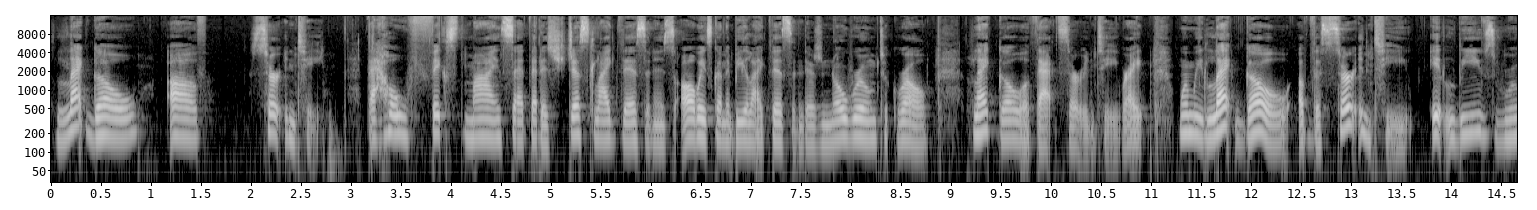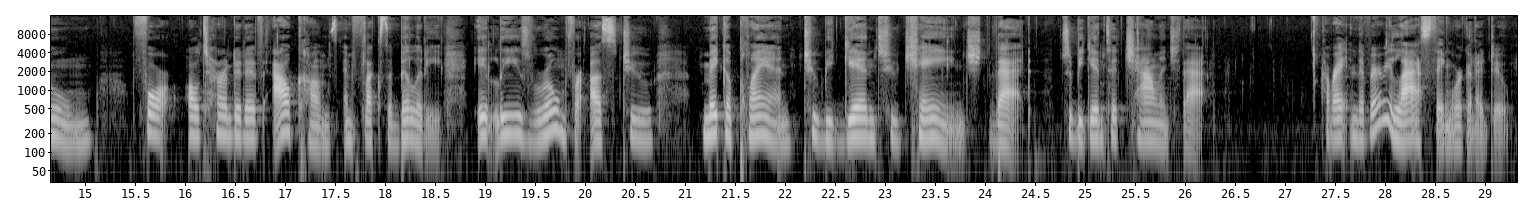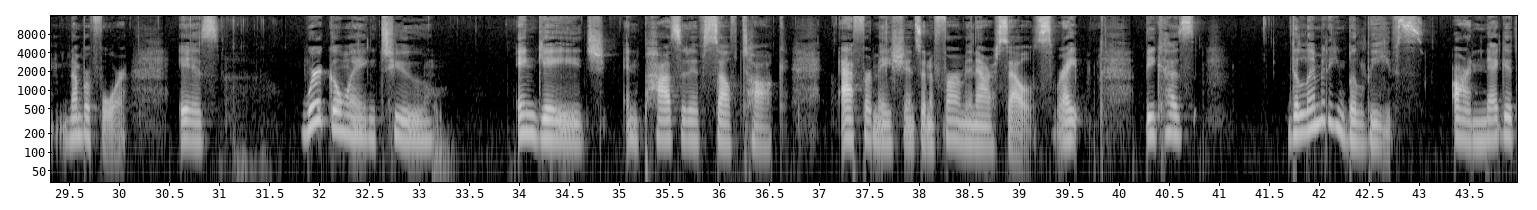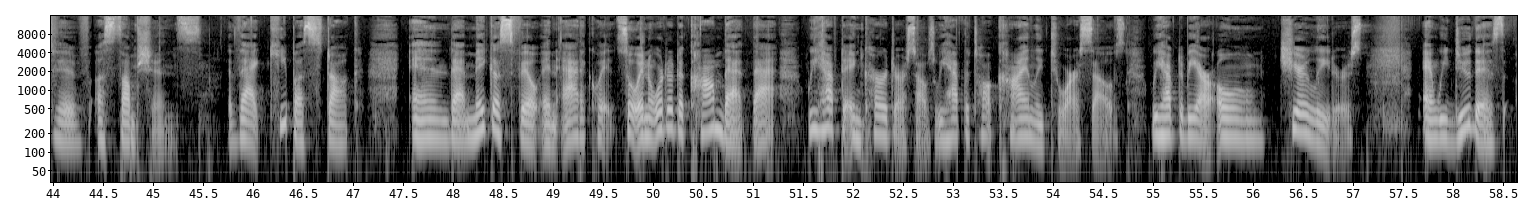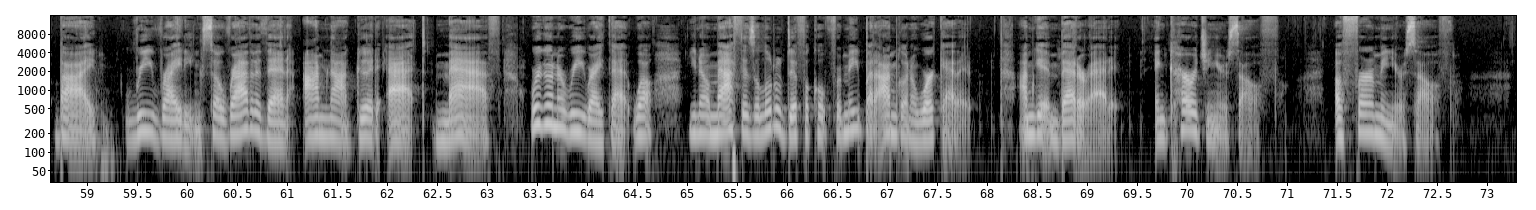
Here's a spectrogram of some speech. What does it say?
let go of certainty. That whole fixed mindset that it's just like this and it's always going to be like this and there's no room to grow. Let go of that certainty, right? When we let go of the certainty, it leaves room for alternative outcomes and flexibility. It leaves room for us to make a plan to begin to change that, to begin to challenge that. All right, and the very last thing we're going to do, number four, is we're going to engage in positive self talk affirmations and affirming ourselves, right? Because the limiting beliefs are negative assumptions that keep us stuck and that make us feel inadequate. So, in order to combat that, we have to encourage ourselves. We have to talk kindly to ourselves. We have to be our own cheerleaders. And we do this by rewriting. So, rather than I'm not good at math, we're going to rewrite that. Well, you know, math is a little difficult for me, but I'm going to work at it. I'm getting better at it. Encouraging yourself, affirming yourself.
